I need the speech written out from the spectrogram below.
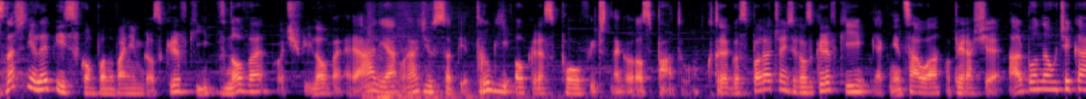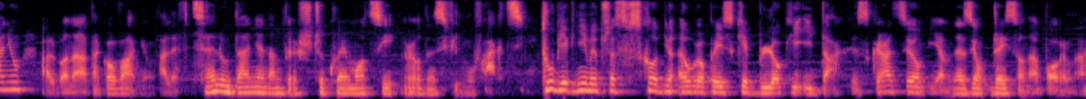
Znacznie lepiej z wkomponowaniem rozgrywki w nowe, choć chwilowe realia poradził sobie drugi okres połowicznego rozpadu, którego spora część rozgrywki, jak nie cała, opiera się albo na uciekaniu, albo na atakowaniu, ale w celu dania nam dreszczyku emocji rodem z filmów akcji. Tu biegniemy przez wschodnioeuropejskie bloki i dachy z gracją i amnezją Jasona Borna.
